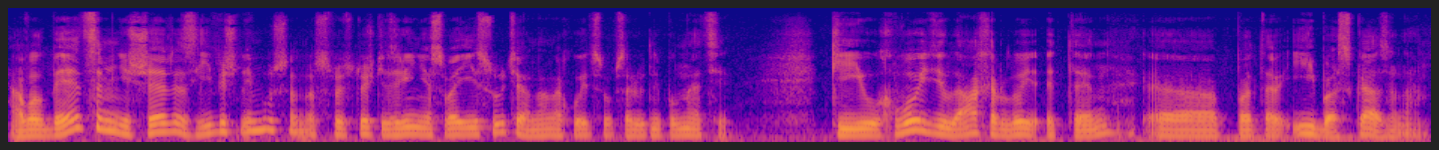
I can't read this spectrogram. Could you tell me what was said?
А волбецем не шерез гибишный муса, но с точки зрения своей сути она находится в абсолютной полноте. Кию хвойди лахар лой этен, э, ибо сказано –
